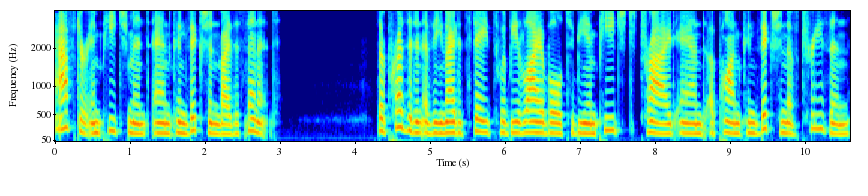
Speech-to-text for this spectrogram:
after impeachment and conviction by the Senate. The President of the United States would be liable to be impeached, tried, and, upon conviction of treason,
